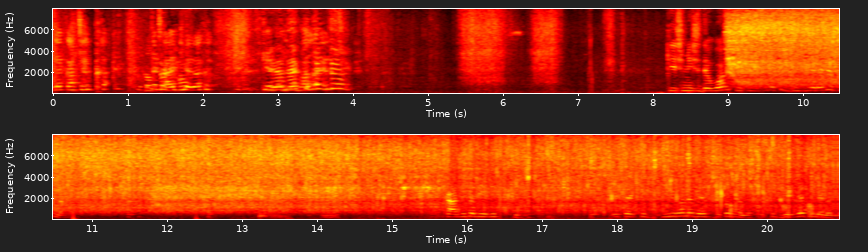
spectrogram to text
ওটা কাঁচা খায় খাই খেয়ে দেখো। খেয়ে। কিশমিশ দেবো একটু ভিজিয়ে রেখেছিলাম। কাজুটা দিয়ে দিচ্ছি। এটা একটু ঘি হলে বেশ ভালো। একটু ভেজে তুলে নেব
